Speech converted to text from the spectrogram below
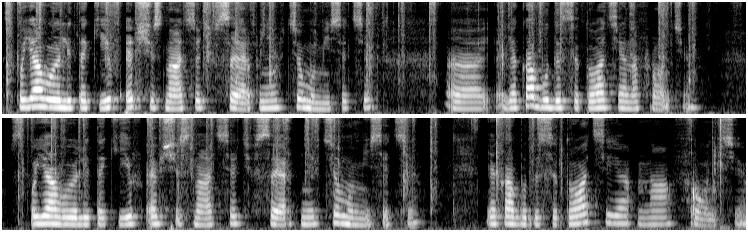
З появою літаків F-16 в серпні, в цьому місяці, яка буде ситуація на фронті? З появою літаків F-16 в серпні в цьому місяці. Яка буде ситуація на фронті?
